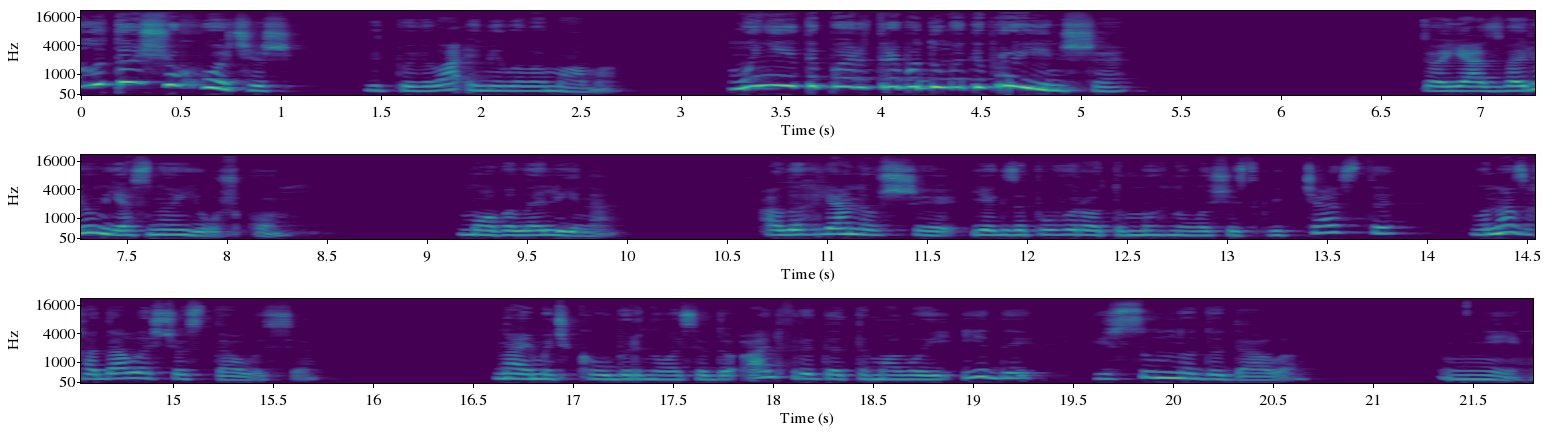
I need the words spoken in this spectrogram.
Готуй, що хочеш, відповіла Емілова мама. Мені тепер треба думати про інше, То я зварю м'ясну юшку. мовила Ліна. Але глянувши, як за поворотом мигнуло щось квітчасте, вона згадала, що сталося. Наймичка обернулася до Альфреда та малої Іди і сумно додала Ні.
